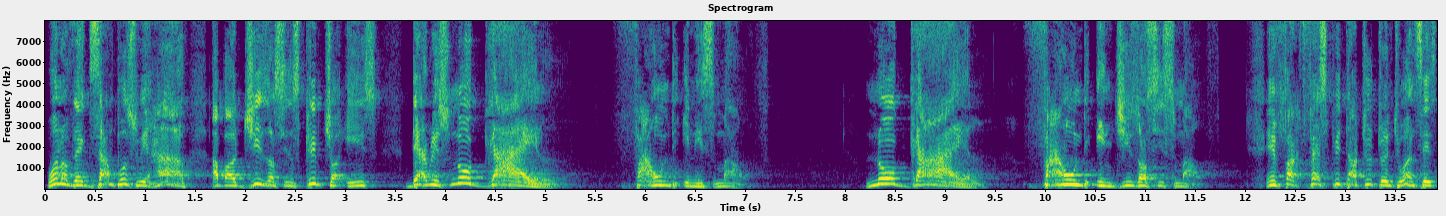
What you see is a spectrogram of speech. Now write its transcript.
One of the examples we have about Jesus in scripture is there is no guile found in his mouth. No guile found in Jesus' mouth. In fact, First Peter 2:21 says,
